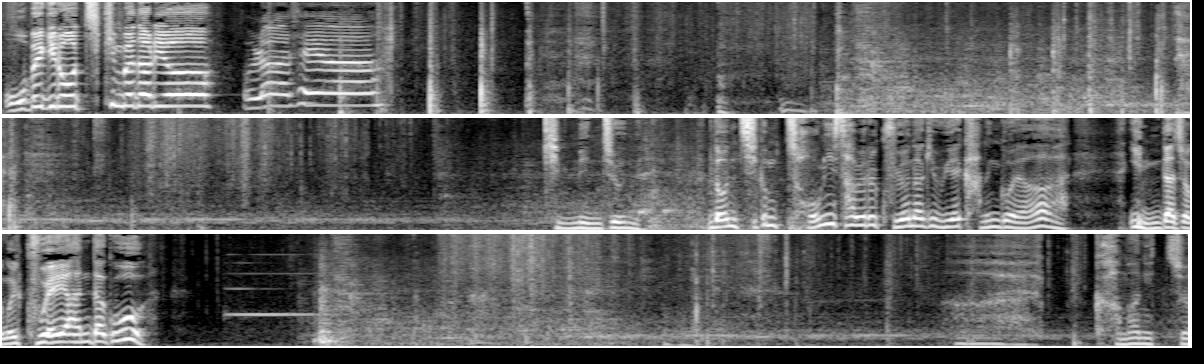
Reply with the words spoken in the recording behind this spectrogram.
501호 치킨 배달이요. 올라가세요. 김민준, 넌 지금 정의 사회를 구현하기 위해 가는 거야. 임다정을 구해야 한다고. 가만히 있자.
